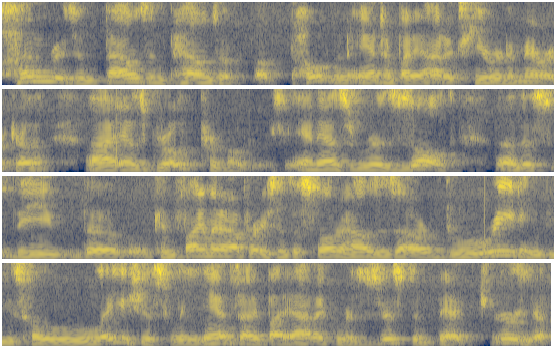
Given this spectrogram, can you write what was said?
hundreds and thousand pounds of, of, potent antibiotics here in America uh, as growth promoters. And as a result, uh, this, the, the confinement operations, the slaughterhouses are breeding these hellaciously antibiotic resistant bacteria.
